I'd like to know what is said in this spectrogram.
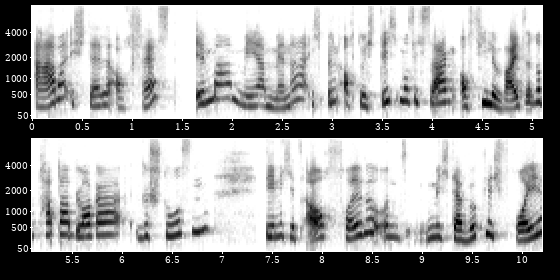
Aber ich stelle auch fest, immer mehr Männer. Ich bin auch durch dich, muss ich sagen, auf viele weitere Papa-Blogger gestoßen, denen ich jetzt auch folge und mich da wirklich freue,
